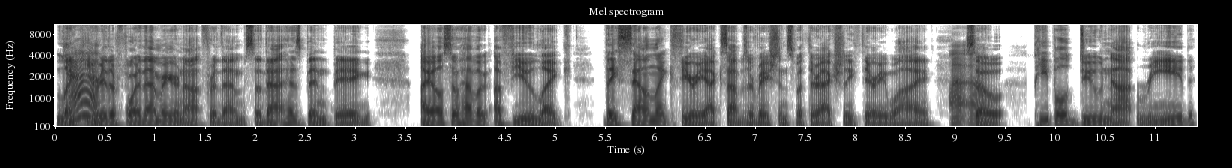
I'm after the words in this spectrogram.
Like yeah. you're either for them or you're not for them. So that has been big. I also have a, a few like, they sound like theory X observations, but they're actually theory Y. Uh-oh. So people do not read.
